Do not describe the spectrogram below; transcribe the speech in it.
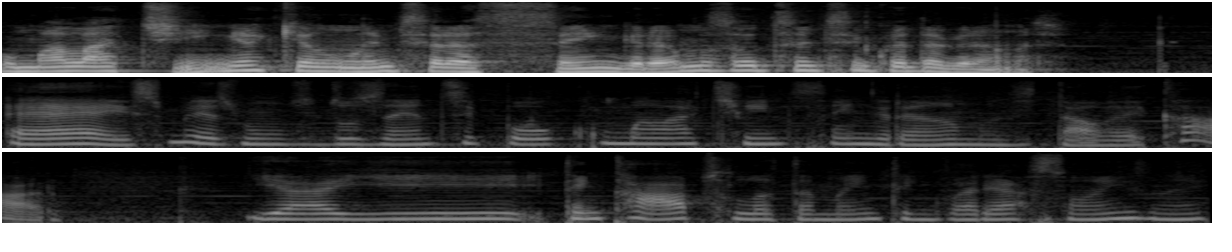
uma latinha que eu não lembro se era 100 gramas ou de 150 gramas. É, isso mesmo, uns 200 e pouco, uma latinha de 100 gramas e tal, é caro. E aí tem cápsula também, tem variações, né?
